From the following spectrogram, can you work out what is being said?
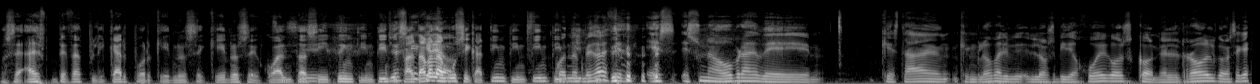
O sea, ha empezado a explicar por qué no sé qué, no sé cuánto, Sí, sí. así, tin, tin, tin. Faltaba la música, tin, tin, tin, tin. Cuando tin, empezó a tin, decir, es, es una obra de que está en- que engloba el los videojuegos con el rol, con no sé qué.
